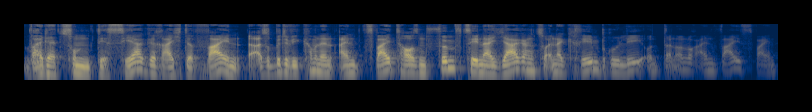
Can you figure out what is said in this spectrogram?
weil der zum Dessert gereichte Wein, also bitte, wie kann man denn einen 2015er Jahrgang zu einer Creme Brûlée und dann auch noch einen Weißwein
